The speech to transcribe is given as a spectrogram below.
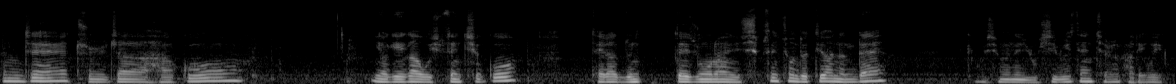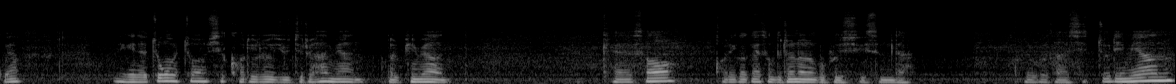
현재 줄자하고 여기가 50cm고 대략 눈 대중으로 한 10cm 정도 띄었는데 이렇게 보시면은 61cm를 가리고 있고요. 이게 이제 조금 조금씩 거리를 유지를 하면 넓히면 이렇게 해서 거리가 계속 늘어나는 걸 볼 수 있습니다. 그리고 다시 줄이면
